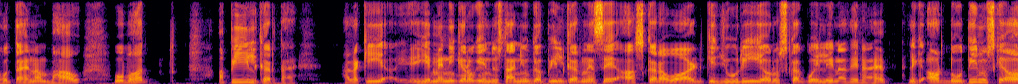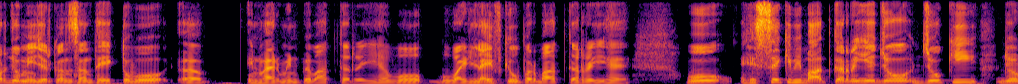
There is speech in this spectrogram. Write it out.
होता है ना भाव वो बहुत अपील करता है। हालाँकि ये मैं नहीं कह रहा हूँ कि हिंदुस्तानियों की अपील करने से ऑस्कर अवार्ड की जूरी और उसका कोई लेना देना है, लेकिन और दो तीन उसके और जो मेजर कंसर्न थे, एक तो वो इन्वायरमेंट पे बात कर रही है, वो वाइल्ड लाइफ के ऊपर बात कर रही है, वो हिस्से की भी बात कर रही है जो जो कि, जो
